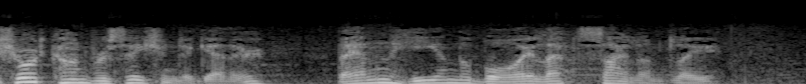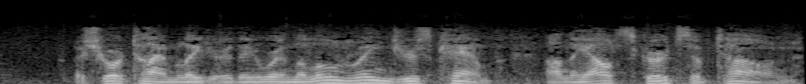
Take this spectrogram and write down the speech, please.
short conversation together, then he and the boy left silently. A short time later, they were in the Lone Ranger's camp on the outskirts of town.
